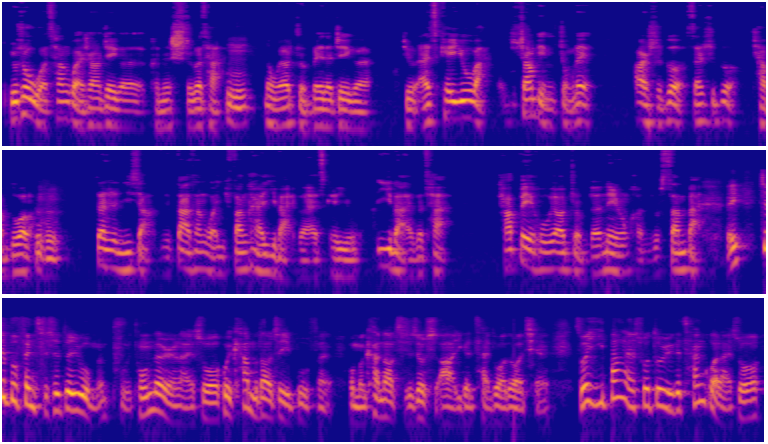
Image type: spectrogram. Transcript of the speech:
比如说我餐馆上这个可能十个菜，嗯，那我要准备的这个。就 SKU 吧，商品种类二十个、三十个差不多了。但是你想，你大餐馆一翻开一百个 SKU，一百个菜，它背后要准备的内容可能就三百。哎，这部分其实对于我们普通的人来说会看不到这一部分。我们看到其实就是啊，一个菜多少多少钱。所以一般来说，对于一个餐馆来说，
